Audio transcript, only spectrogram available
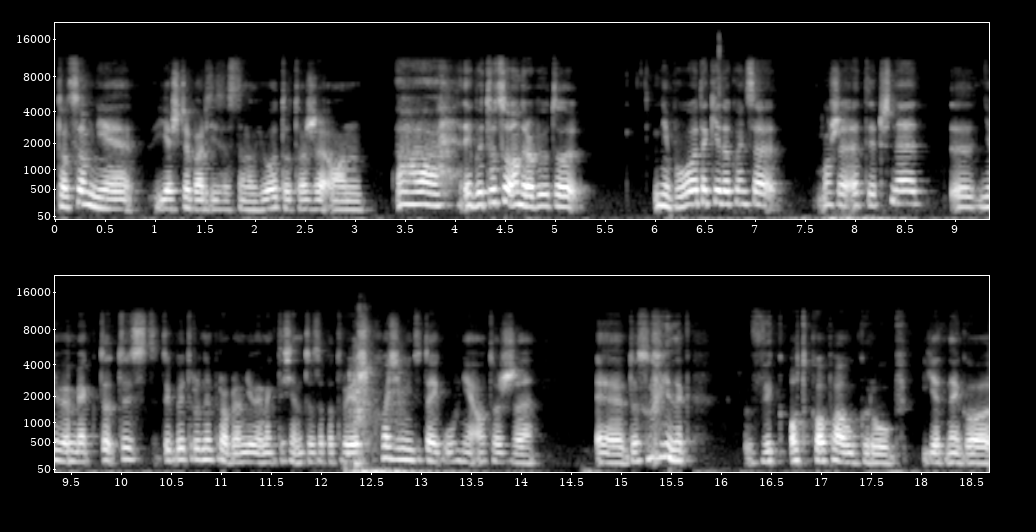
to, co mnie jeszcze bardziej zastanowiło, to to, że on. A, jakby to, co on robił, to nie było takie do końca może etyczne. E, Nie wiem, jak to, to jest jakby trudny problem. Nie wiem, jak ty się na to zapatrujesz. Chodzi mi tutaj głównie o to, że e, dosłownie tak odkopał grób jednego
